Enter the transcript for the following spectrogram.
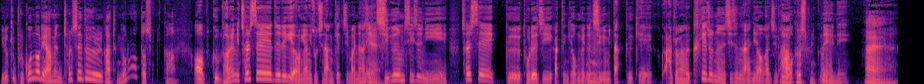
이렇게 불꽃놀이 하면 철새들 같은 경우는 어떻습니까? 어, 그 당연히 철새들에게 영향이 좋지는 않겠지만 사실 예. 지금 시즌이 철새 그 도래지 같은 경우에는 음. 지금이 딱 그게 악영향을 크게 주는 시즌은 아니어가지고 아 그렇습니까? 네, 네. 예.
